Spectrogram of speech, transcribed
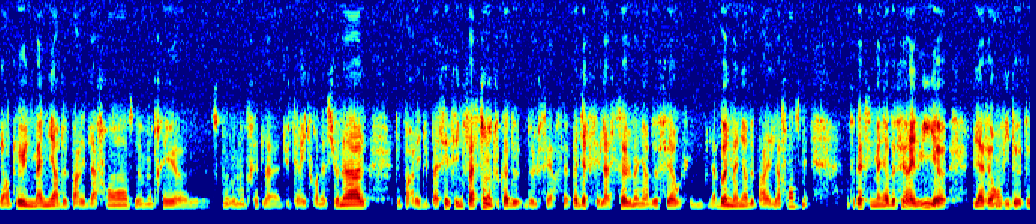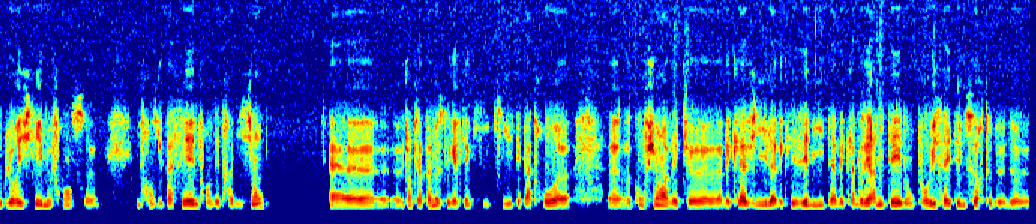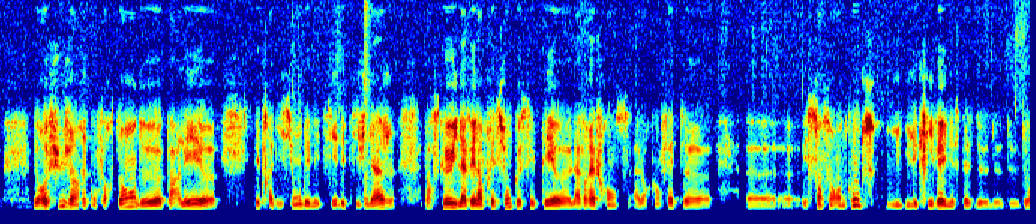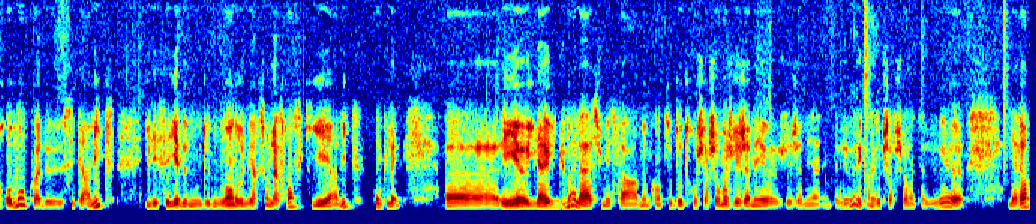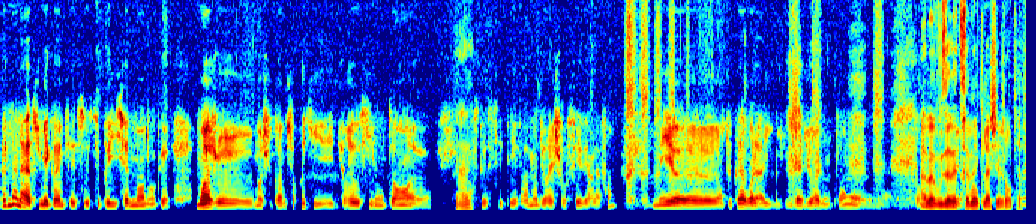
c'est un peu une manière de parler de la France, de montrer euh, ce qu'on veut montrer du territoire national, de parler du passé. C'est une façon, en tout cas, de, le faire. Ça ne veut pas dire que c'est la seule manière de faire ou c'est la bonne manière de parler de la France, mais en tout cas, c'est une manière de faire. Et lui, euh, il avait envie de, glorifier une France, une France du passé, une France des traditions, euh, Jean-Pierre Panot, c'était quelqu'un qui n'était pas trop euh, euh, confiant avec, la ville, avec les élites, avec la modernité. Donc pour lui, ça a été une sorte de, refuge hein, réconfortant de parler des traditions, des métiers, des petits villages, parce qu'il avait l'impression que c'était la vraie France, alors qu'en fait, sans s'en rendre compte, il, écrivait une espèce de, roman, quoi. c'était un mythe. Il essayait de de nous vendre une version de la France qui est un mythe complet. Euh, et euh, il a eu du mal à assumer ça, hein. même quand d'autres chercheurs, moi je l'ai jamais, euh, je l'ai jamais interviewé, mais quand d'autres chercheurs l'interviewaient, il avait un peu de mal à assumer quand même ce, positionnement. Donc moi je, moi je suis quand même surpris qu'il ait duré aussi longtemps, parce que c'était vraiment du réchauffé vers la fin. Mais en tout cas voilà, il, a duré longtemps. ah bah vous avez très bien clashé Jean-Pierre.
